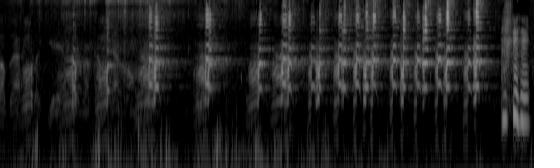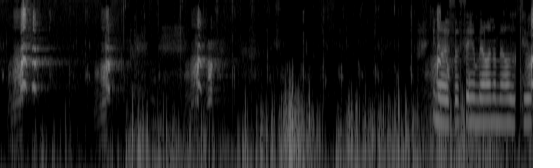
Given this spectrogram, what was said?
Yeah, rub down that wrong. You know, if a female and a male goose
